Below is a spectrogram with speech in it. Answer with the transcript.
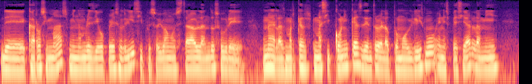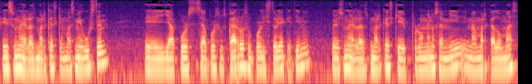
de Carros y más. Mi nombre es Diego Pérez Solís y pues hoy vamos a estar hablando sobre una de las marcas más icónicas dentro del automovilismo, en especial a mí es una de las marcas que más me gustan, eh, ya por, sea por sus carros o por la historia que tiene, pero es una de las marcas que por lo menos a mí me ha marcado más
